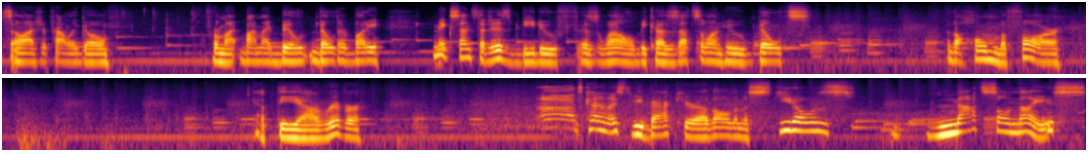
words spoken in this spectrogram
so I should probably go for my by my build, builder buddy. It makes sense that it is Bidoof as well, because that's the one who built the home before at the uh, river. Ah, it's kind of nice to be back here, with all the mosquitoes, not so nice.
